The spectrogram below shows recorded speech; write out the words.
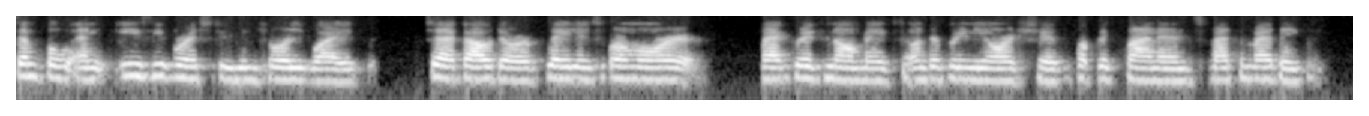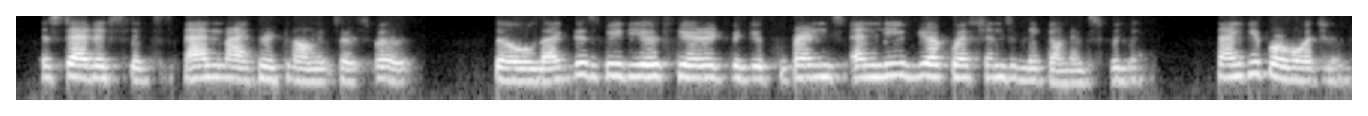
simple and easy for students worldwide. Check out our playlist for more macroeconomics, entrepreneurship, public finance, mathematics, statistics, and microeconomics as well. So like this video, share it with your friends, and leave your questions in the comments below. Thank you for watching.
